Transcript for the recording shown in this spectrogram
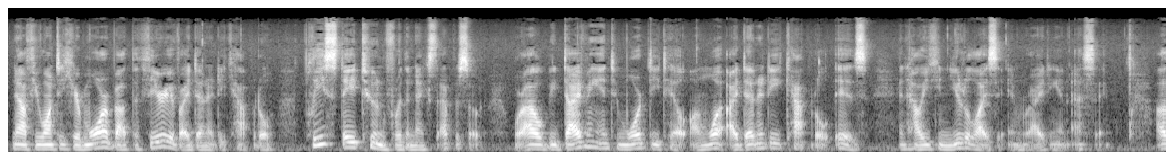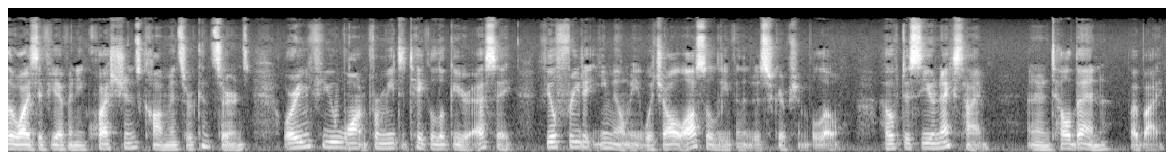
Now, if you want to hear more about the theory of identity capital, please stay tuned for the next episode, where I will be diving into more detail on what identity capital is and how you can utilize it in writing an essay. Otherwise, if you have any questions, comments, or concerns, or if you want for me to take a look at your essay, feel free to email me, which I'll also leave in the description below. I hope to see you next time, and until then, bye bye.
